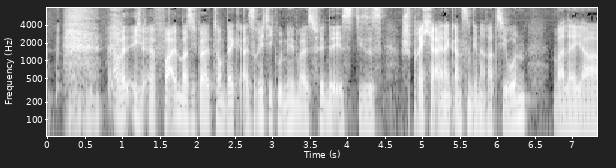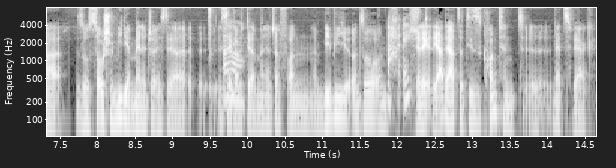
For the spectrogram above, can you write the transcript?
aber ich, äh, vor allem, was ich bei Tom Beck als richtig guten Hinweis finde, ist dieses Sprecher einer ganzen Generation weil er ja so Social Media Manager ist. Der ist ah. ja, glaube ich, der Manager von Bibi und so. Und Ach, echt? Der, ja, der hat so dieses Content-Netzwerk.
